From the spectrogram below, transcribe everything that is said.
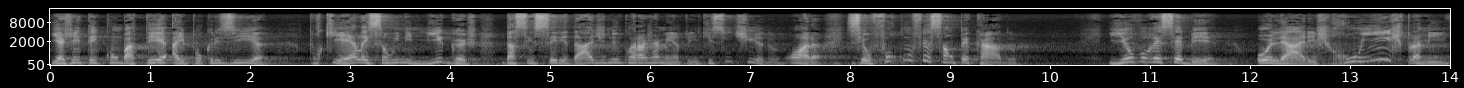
E a gente tem que combater a hipocrisia, porque elas são inimigas da sinceridade e do encorajamento. Em que sentido? Ora, se eu for confessar um pecado e eu vou receber olhares ruins para mim,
